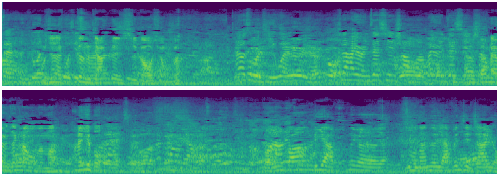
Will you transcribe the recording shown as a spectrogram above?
在很多我真的年过去更加认识高雄了。还有什么提问？现在还有人在线上吗？还有人在线上吗？还有人在看我们吗？还有，我们帮李亚那个祖南的雅芬姐加油。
